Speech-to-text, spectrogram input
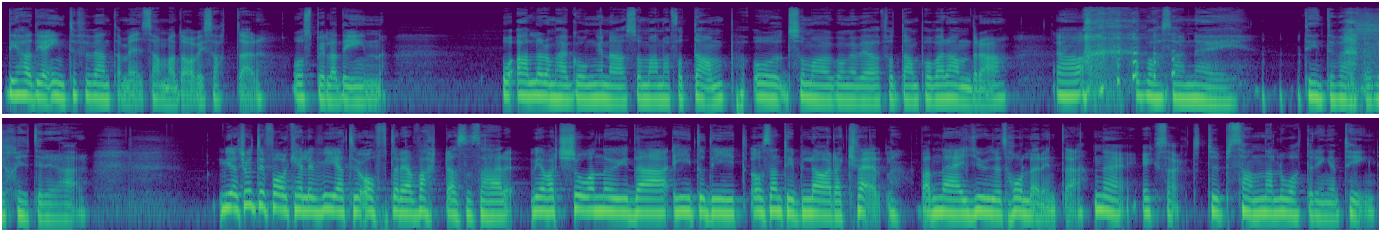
Det hade jag inte förväntat mig samma dag vi satt där och spelade in. Och alla de här gångerna som man har fått damp och så många gånger vi har fått damp på varandra. Ja. Och bara så här, nej, det är inte värt det, vi skiter i det här. Men jag tror inte folk heller vet hur ofta det har varit. Alltså så här, vi har varit så nöjda hit och dit och sen typ lördag kväll. Bara, nej, ljudet håller inte. Nej, exakt. Typ Sanna låter ingenting.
